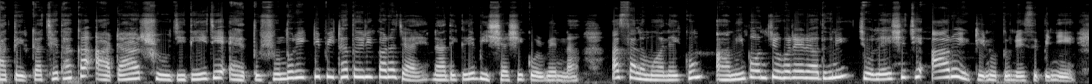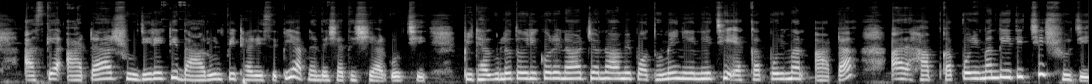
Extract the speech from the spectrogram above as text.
হাতের কাছে থাকা আটা আর সুজি দিয়ে যে এত সুন্দর একটি পিঠা তৈরি করা যায়, না দেখলে বিশ্বাসই করবেন না। আসসালামু আলাইকুম, আমি পঞ্চগড়ের রাঁধুনি, চলে এসেছি আরও একটি নতুন রেসিপি নিয়ে। আজকে আটা আর সুজির একটি দারুণ পিঠা রেসিপি আপনাদের সাথে শেয়ার করছি। পিঠাগুলো তৈরি করে নেওয়ার জন্য আমি প্রথমেই নিয়ে নিয়েছি এক কাপ পরিমাণ আটা আর হাফ কাপ পরিমাণ দিয়ে দিচ্ছি সুজি।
